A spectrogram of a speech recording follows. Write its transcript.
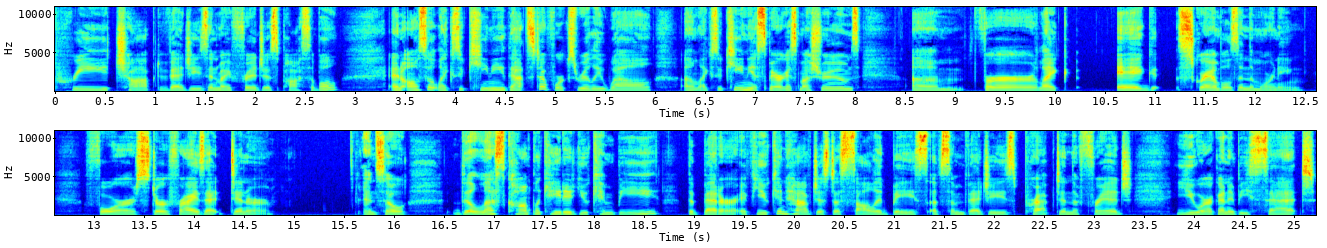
pre chopped veggies in my fridge as possible. And also, like zucchini, that stuff works really well. Um, like zucchini, asparagus, mushrooms um, for like egg scrambles in the morning, for stir fries at dinner. And so, the less complicated you can be, the better. If you can have just a solid base of some veggies prepped in the fridge, you are going to be set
